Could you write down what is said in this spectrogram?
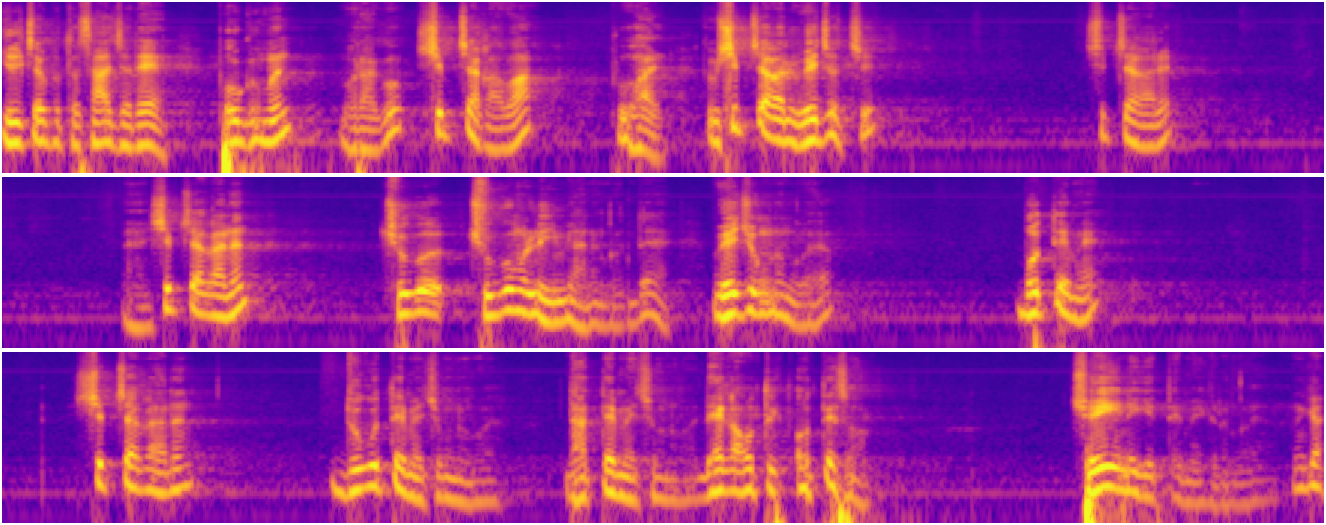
1절부터 4절에 복음은 뭐라고? 십자가와 부활. 그럼 십자가를 왜 졌지? 십자가를 네, 십자가는 죽음을 의미하는 건데 왜 죽는 거예요? 뭐 때문에? 십자가는 누구 때문에 죽는 거예요? 나 때문에 죽는 거예요. 내가 어떻게 어때서? 죄인이기 때문에 그런 거예요. 그러니까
